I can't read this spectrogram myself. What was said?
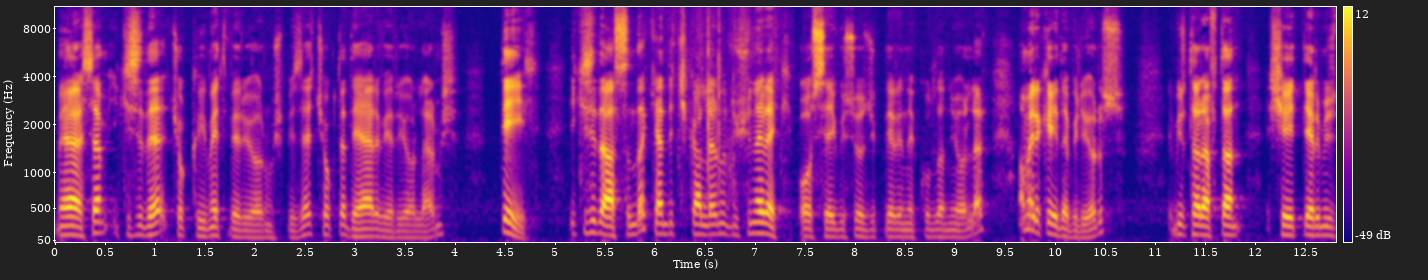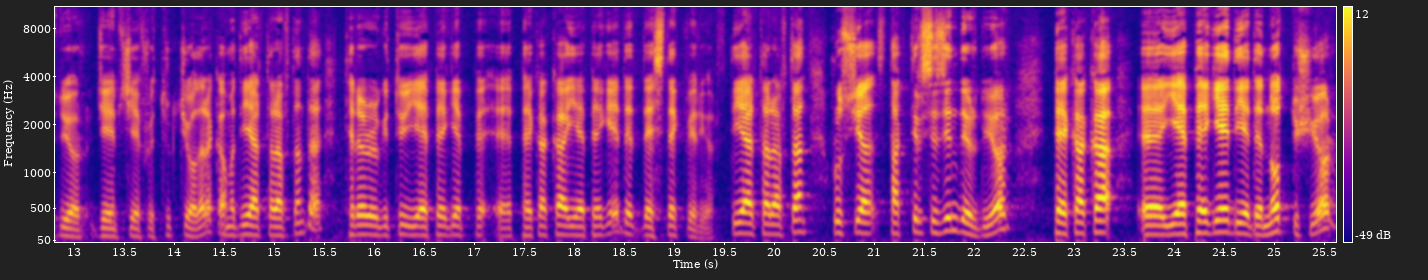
Meğersem ikisi de çok kıymet veriyormuş bize. Çok da değer veriyorlarmış. Değil. İkisi de aslında kendi çıkarlarını düşünerek o sevgi sözcüklerini kullanıyorlar. Amerika'yı da biliyoruz. Bir taraftan şehitlerimiz diyor James Jeffrey Türkçe olarak ama diğer taraftan da terör örgütü YPG, PKK, YPG'ye de destek veriyor. Diğer taraftan Rusya takdir sizindir diyor. PKK, e, YPG diye de not düşüyor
